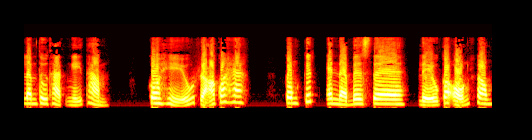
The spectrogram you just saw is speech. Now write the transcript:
lâm thu thạch nghĩ thầm. Cô hiểu rõ quá ha. Công kích nbc liệu có ổn không?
